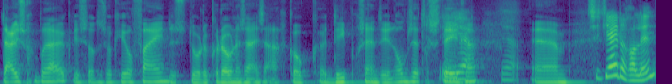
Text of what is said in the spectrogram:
thuisgebruik. Dus dat is ook heel fijn. Dus door de corona zijn ze eigenlijk ook eh, 3% in omzet gestegen. Ja, ja. Ehm, Zit jij er al in?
